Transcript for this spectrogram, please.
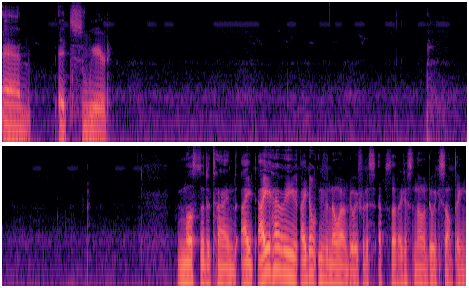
And it's weird. Most of the time i i have a i don't even know what i'm doing for this episode. I just know i'm doing something.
